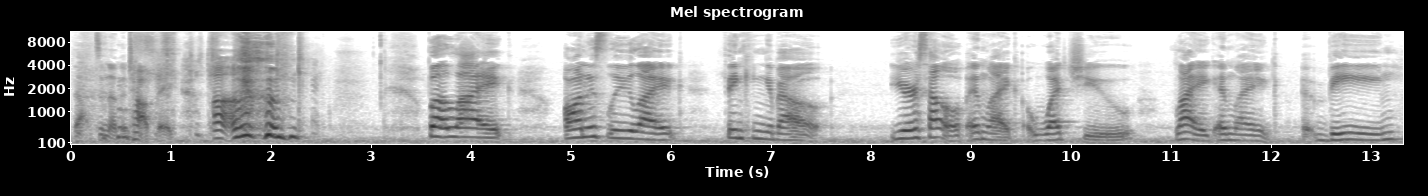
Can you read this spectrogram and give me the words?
That's another topic. Um, but like honestly like thinking about yourself and like what you like and like being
